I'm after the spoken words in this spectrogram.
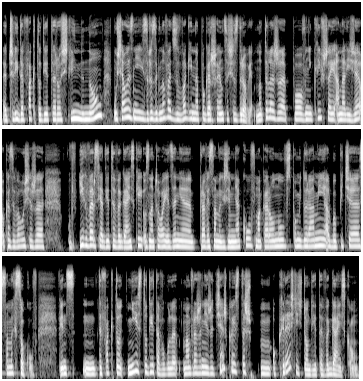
e, czyli de facto dietę roślinną, musiały z niej zrezygnować z uwagi na pogarszające się zdrowie. No tyle, że po wnikliwszej analizie okazywało się, że ich wersja diety wegańskiej oznaczała jedzenie prawie samych ziemniaków, makaronów z pomidorami albo picie samych soków. Więc mm, de facto nie jest to dieta w ogóle. Mam wrażenie, że ciężko jest też mm, określić tą dietę wegańską.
